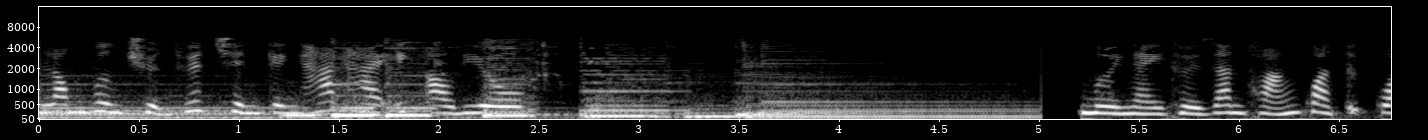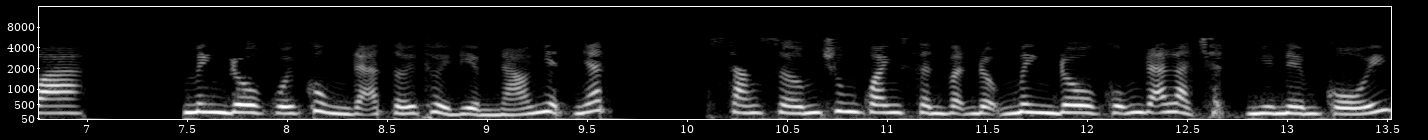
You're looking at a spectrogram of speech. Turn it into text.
Long Vương truyền thuyết trên kênh H2X Audio. 10 ngày thời gian thoáng qua tức qua. Minh Đô cuối cùng đã tới thời điểm náo nhiệt nhất. Sáng sớm chung quanh sân vận động Minh Đô cũng đã là trận như nêm cối.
